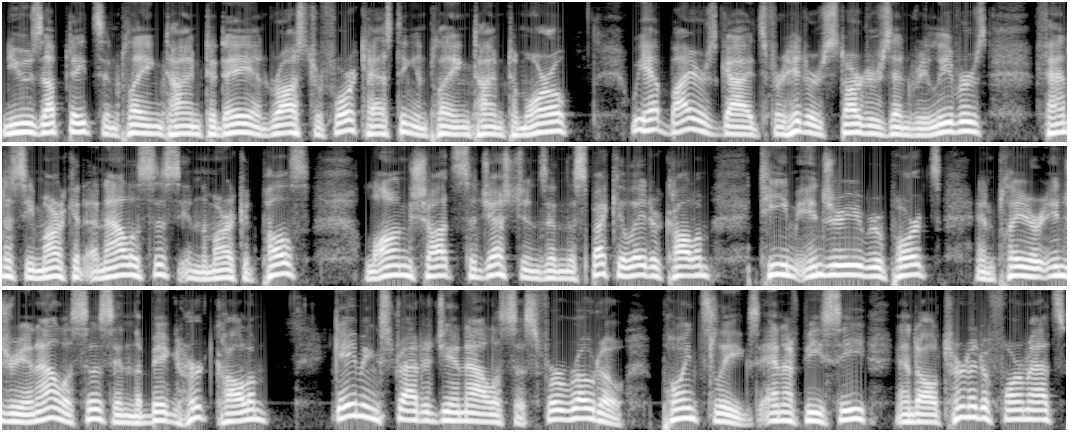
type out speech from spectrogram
news updates in playing time today, and roster forecasting in playing time tomorrow. We have buyer's guides for hitters, starters, and relievers, fantasy market analysis in the Market Pulse, long shot suggestions in the speculator column, team injury reports, and player injury analysis in the Big Hurt column gaming strategy analysis for Roto, points leagues, NFBC, and alternative formats,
